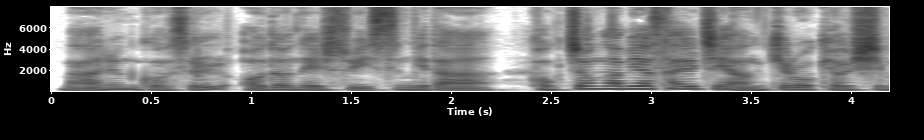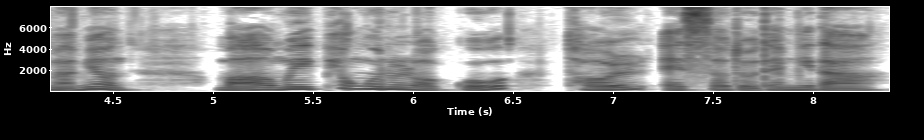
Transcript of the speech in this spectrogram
많은 것을 얻어낼 수 있습니다. 걱정하며 살지 않기로 결심하면 마음의 평온을 얻고 덜 애써도 됩니다.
